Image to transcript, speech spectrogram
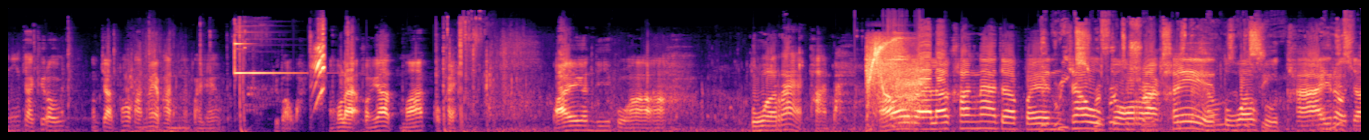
หลังจากที่เรากำจัดพ่อพันธุ์แม่พันธุ์มันไปแล้วหรือเปล่าวะเอาละขออนุญาตมาร์กโอเคไปกันดีกว่า ตัวแรกผ่านไปเอาละแล้วข้างหน้าจะเป็นเจ้าจระเข้ตัวสุดท้ายเราจะ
